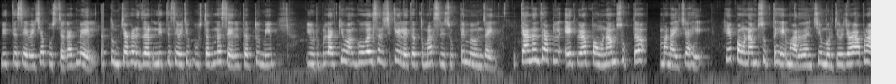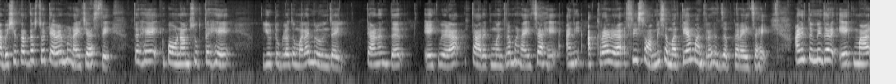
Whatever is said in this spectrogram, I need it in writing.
नित्यसेवेच्या पुस्तकात मिळेल. तर तुमच्याकडे जर नित्यसेवेचे पुस्तक नसेल तर तुम्ही यूट्यूबला किंवा गुगल सर्च केले तर तुम्हाला श्रीसुक्त मिळून जाईल. त्यानंतर आपल्याला एक वेळा पवनाम सुक्त म्हणायचे आहे. हे पवनाम सुक्त हे महाराजांची मूर्तीवर जेव्हा आपण अभिषेक करत असतो त्यावेळी म्हणायचे असते. तर हे पवनाम सुक्त हे यूट्यूबला तुम्हाला मिळून जाईल. त्यानंतर एक वेळा तारक मंत्र म्हणायचं आहे आणि अकरा वेळा श्री स्वामी समर्थ या मंत्राचा जप करायचा आहे. आणि तुम्ही जर एक माळ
